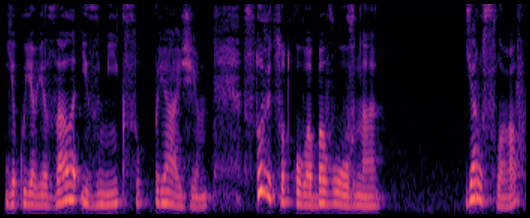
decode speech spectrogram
яку я в'язала із міксу пряжі. 100% бавовна Ярослав.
